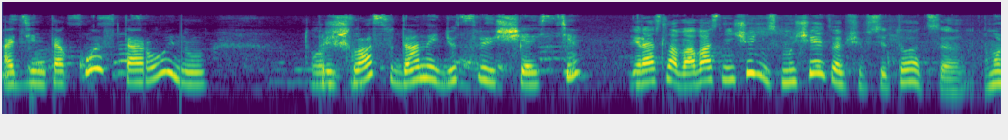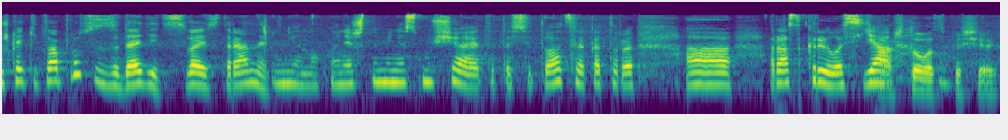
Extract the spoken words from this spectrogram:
один такой, второй, ну, пришла сюда, найдет свое счастье. Ярослава, а вас ничего не смущает вообще в ситуации? Может, какие-то вопросы зададите с своей стороны? Не, ну, конечно, меня смущает эта ситуация, которая а, раскрылась. Я, А что вас смущает?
